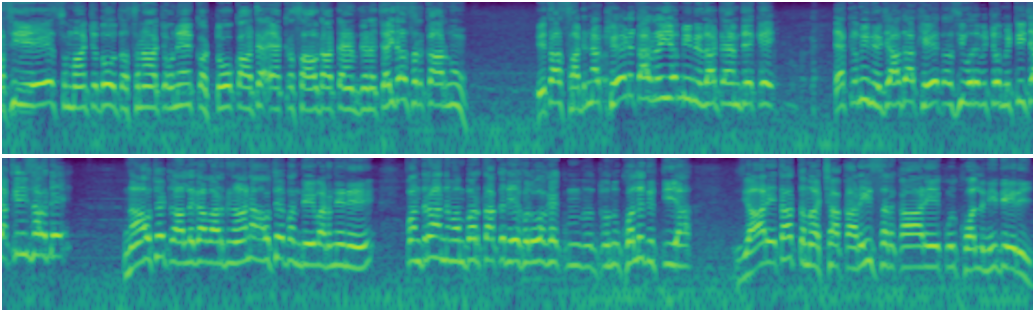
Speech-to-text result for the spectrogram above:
ਅਸੀਂ ਇਸ ਮੰਚ ਤੋਂ ਦੱਸਣਾ ਚਾਹੁੰਦੇ ਹਾਂ ਘੱਟੋ ਘੱਟ 1 ਸਾਲ ਦਾ ਟਾਈਮ ਦੇਣਾ ਚਾਹੀਦਾ ਸਰਕਾਰ ਨੂੰ। ਇਹ ਤਾਂ ਸਾਡੇ ਨਾਲ ਖੇਡ ਕਰ ਰਹੀ ਹੈ ਮਹੀਨੇ ਦਾ ਟਾਈਮ ਦੇ ਕੇ। ਇੱਕ ਮਹੀਨੇ ਚੱਲਦਾ ਖੇਤ ਅਸੀਂ ਉਹਦੇ ਵਿੱਚੋਂ ਮਿੱਟੀ ਚੱਕ ਨਹੀਂ ਸਕਦੇ। ਨਾ ਉੱਥੇ ਟਰਾਲੀਆਂ ਵੜਦੀਆਂ, ਨਾ ਉੱਥੇ ਬੰਦੇ ਵੜਨੇ ਨੇ। 15 ਨਵੰਬਰ ਤੱਕ ਦੇਖ ਲਓ ਕਿ ਤੁਹਾਨੂੰ ਖੁੱਲ੍ਹ ਦਿੱਤੀ ਆ। ਯਾਰ, ਇਹ ਤਾਂ ਤਮਾਸ਼ਾ ਕਰ ਰਹੀ ਸਰਕਾਰ, ਇਹ ਕੋਈ ਖੁੱਲ੍ਹ ਨਹੀਂ ਦੇ ਰਹੀ।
